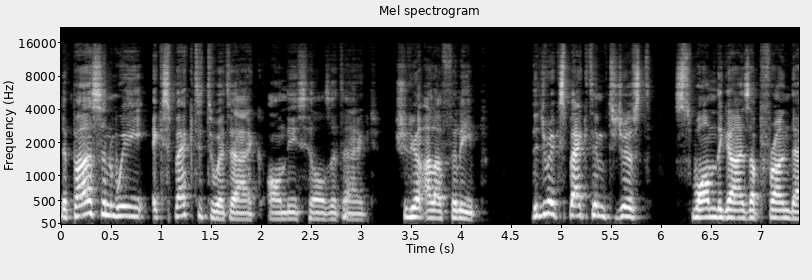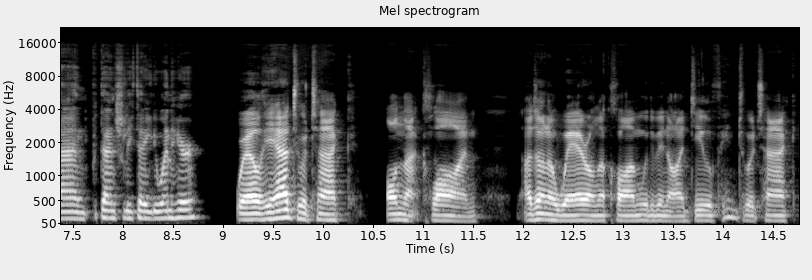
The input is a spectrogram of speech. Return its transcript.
the person we expected to attack on these hills attacked, Julien Alaphilippe. Did you expect him to just swarm the guys up front and potentially take the win here? Well, he had to attack on that climb. I don't know where on the climb would have been ideal for him to attack.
